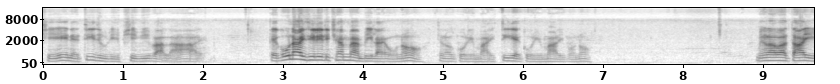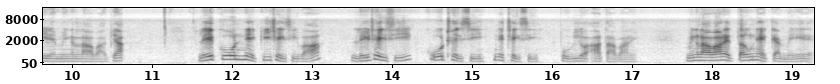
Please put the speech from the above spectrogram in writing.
ရှင်တဲ့တိသူတွေဖြည့်ပြီးပါလားတဲ့ ကဲ9နာရီစီးလေးတစ်ချက်မှန်ပေးလိုက်အောင်နော်ကျွန်တော်ကိုရီမာကြီးတီးတဲ့ကိုရီမာကြီးပေါ့နော်မင်္ဂလာပါတားရည်တဲ့မင်္ဂလာပါဗျလေး6နှစ်ကြီးထိတ်စီပါလေးထိတ်စီ6ထိတ်စီ2ထိတ်စီပို့ပြီးတော့အာတာပါတယ်မင်္ဂလာပါတဲ့3နဲ့ကတ်မေတဲ့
